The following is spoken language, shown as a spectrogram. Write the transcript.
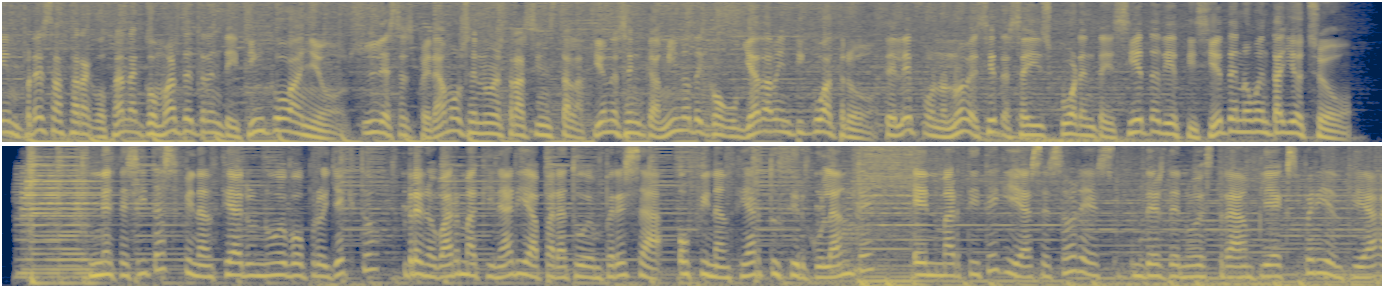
Empresa zaragozana con más de 35 años. Les esperamos en nuestras instalaciones en Camino de Cogullada 24, teléfono 976 47 17 98. ¿Necesitas financiar un nuevo proyecto? ¿Renovar maquinaria para tu empresa o financiar tu circulante? En Martitegui Asesores, desde nuestra amplia experiencia,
